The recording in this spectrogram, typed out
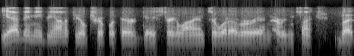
yeah, they may be on a field trip with their gay straight alliance or whatever, and everything's fine, but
